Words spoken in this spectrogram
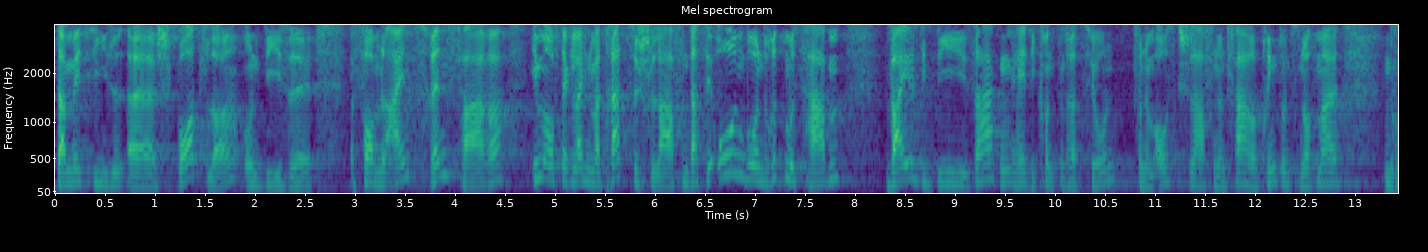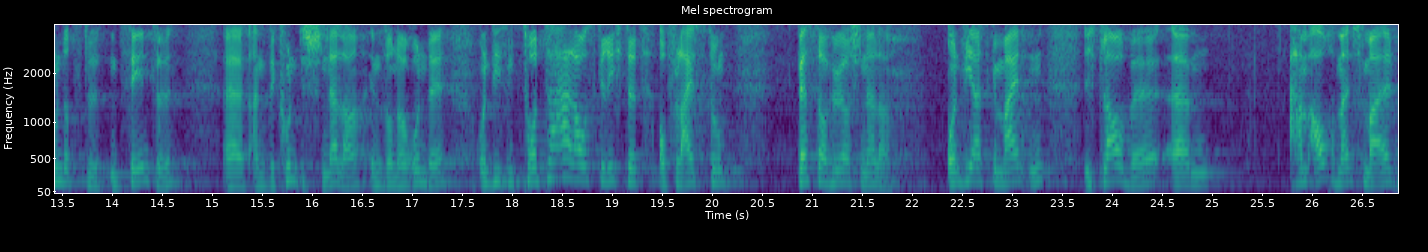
damit die äh, Sportler und diese Formel 1 Rennfahrer immer auf der gleichen Matratze schlafen, dass sie irgendwo einen Rhythmus haben, weil sie die sagen, hey, die Konzentration von einem ausgeschlafenen Fahrer bringt uns nochmal ein Hundertstel, ein Zehntel äh, eine Sekunde schneller in so einer Runde. Und die sind total ausgerichtet auf Leistung besser, höher, schneller. Und wir als Gemeinden, ich glaube, ähm, haben auch manchmal,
